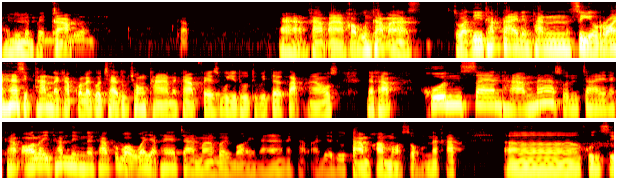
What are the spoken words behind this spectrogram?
อันนี้ก็เป็นเรื่องครับ อ่าครับ อ่า ขอบคุณครับอ่าสวัสดีทักทาย 1,450 ท่านนะครับ กดไลค์กดแชร์ทุกช่องทางนะครับ Facebook YouTube Twitter Clubhouse นะครับ คุณแซนถามน่าสนใจนะครับ อ๋อ แล้วอีกท่านหนึ่งนะครับ ก็บอกว่าอยากให้อาจารย์มาบ่อยๆ นะนะครับเดี๋ยวดูตามความเหมาะสมนะครับเอ่อคุณสิ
